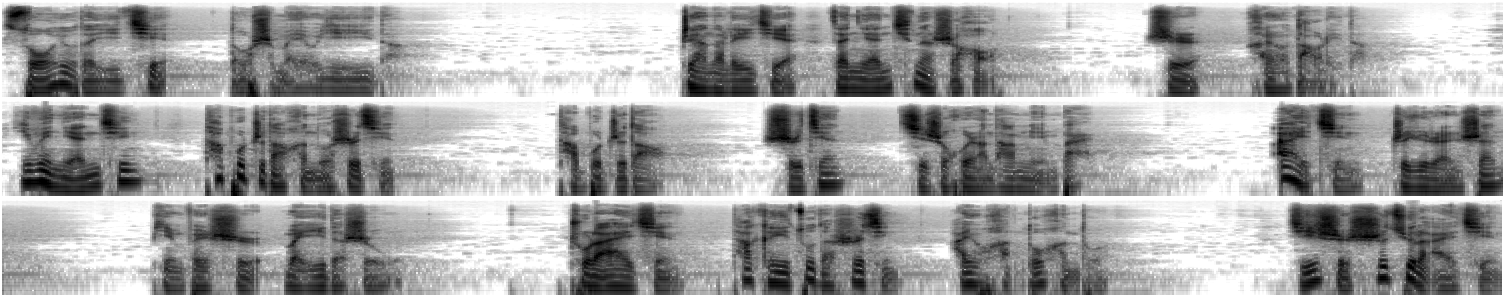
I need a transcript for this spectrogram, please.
所有的一切都是没有意义的。这样的理解在年轻的时候是很有道理的，因为年轻。他不知道很多事情，他不知道，时间其实会让他明白，爱情之于人生，并非是唯一的事物。除了爱情，他可以做的事情还有很多很多。即使失去了爱情，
